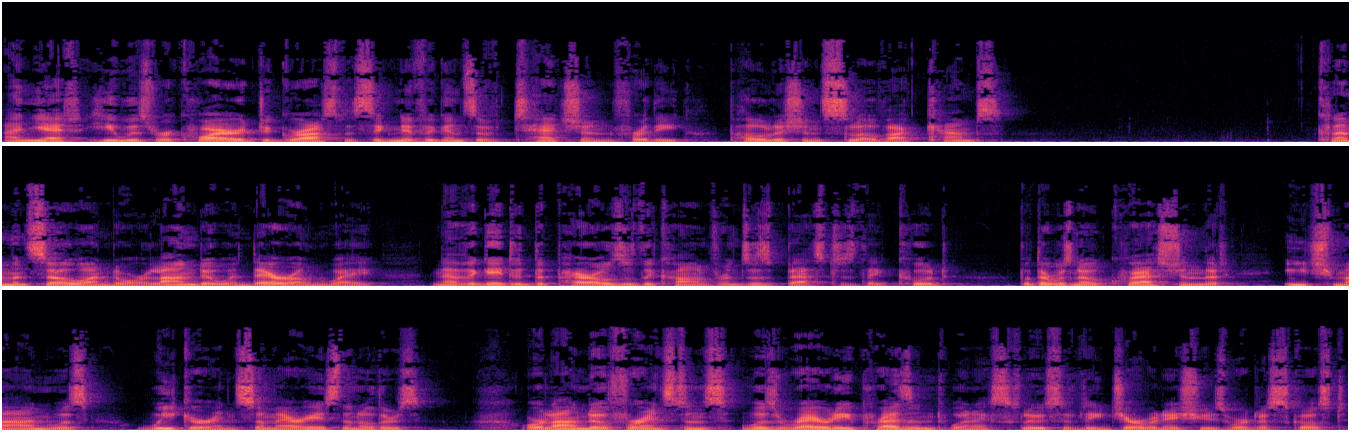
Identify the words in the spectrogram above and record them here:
and yet he was required to grasp the significance of Teschen for the Polish and Slovak camps. Clemenceau and Orlando, in their own way, navigated the perils of the conference as best as they could, but there was no question that each man was weaker in some areas than others. Orlando, for instance, was rarely present when exclusively German issues were discussed,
